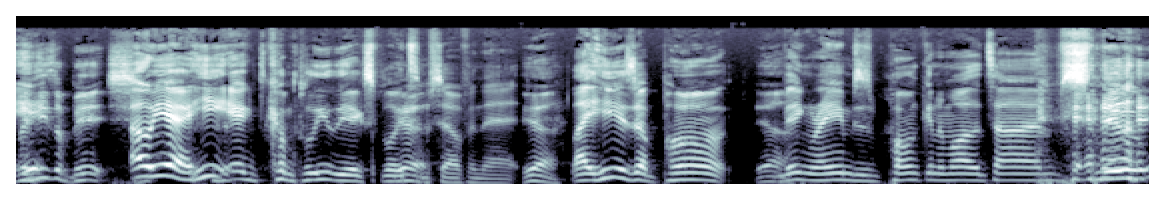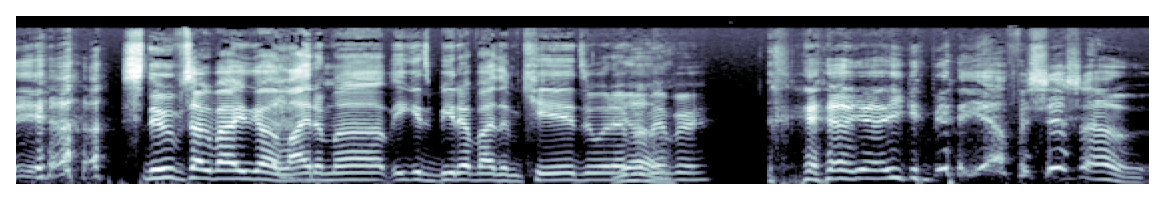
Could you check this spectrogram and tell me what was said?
But It- he's a bitch. Oh yeah, he ex- completely exploits Yeah. himself in that. yeah, Like he is a punk. Yeah. Ving Rhames is punking him all the time. Snoop, yeah. Snoop talk about he's gonna light him up. He gets beat up by them kids or whatever. Yeah. Remember? Hell yeah, he can be yeah for sure. So.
